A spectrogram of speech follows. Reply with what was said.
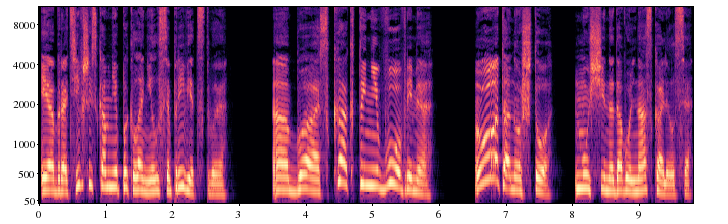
и, обратившись ко мне, поклонился, приветствуя. «Аббас, как ты не вовремя!» «Вот оно что!» Мужчина довольно оскалился.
